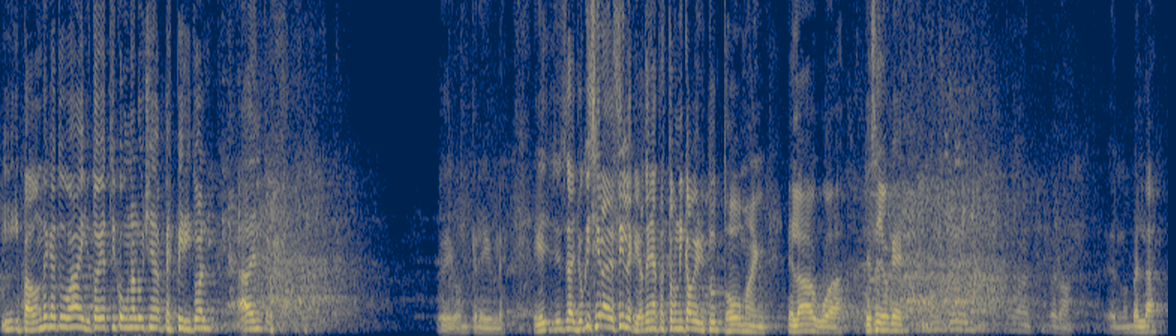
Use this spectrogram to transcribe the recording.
¿Y, para dónde que tú vas? Y yo todavía estoy con una lucha espiritual adentro. Digo, increíble. yo quisiera decirle que yo tenía esta única virtud, toman el agua, qué sé yo qué. Eh, no es verdad.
